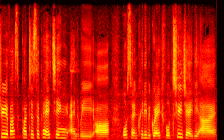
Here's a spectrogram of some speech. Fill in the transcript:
three of us participating and we are also incredibly grateful to JDI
